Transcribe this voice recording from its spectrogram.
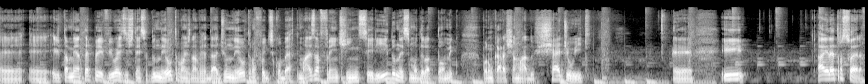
é, é, ele também até previu a existência do nêutron, mas na verdade o nêutron foi descoberto mais à frente e inserido nesse modelo atômico por um cara chamado Chadwick. É, e a eletrosfera,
